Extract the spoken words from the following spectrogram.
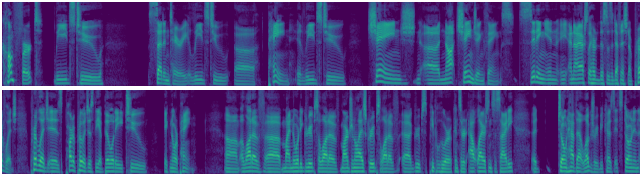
comfort leads to sedentary, it leads to uh, pain, it leads to change, uh, not changing things, sitting in. And I actually heard this as a definition of privilege. Privilege is part of privilege is the ability to ignore pain. Um, a lot of uh, minority groups, a lot of marginalized groups, a lot of uh, groups, people who are considered outliers in society, uh, don't have that luxury because it's thrown in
